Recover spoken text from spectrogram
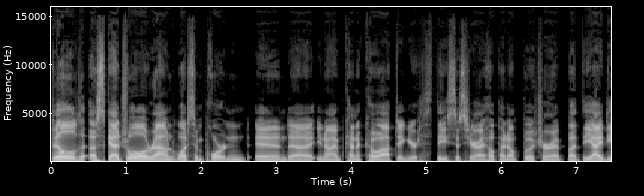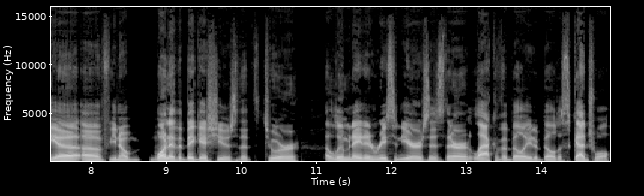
build a schedule around what's important. And uh, you know i'm kind of co-opting your thesis here. I hope i don't butcher it but the idea of you know one of the big issues that the tour illuminated in recent years is their lack of ability to build a schedule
